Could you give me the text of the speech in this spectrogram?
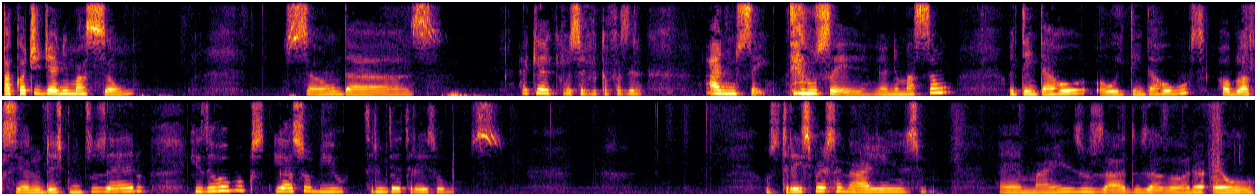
pacote de animação são das aquela que você fica fazendo ah, não sei. Não sei. Animação. 80, ro 80 Robux. Robloxiano 2.0. 15 Robux. E assobiu 33 Robux. Os três personagens é, mais usados agora é o.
